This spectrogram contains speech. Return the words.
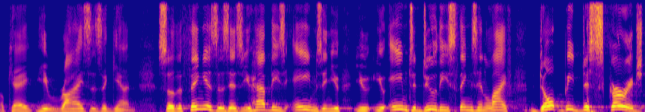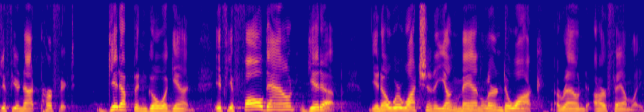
Okay? He rises again. So the thing is is, is you have these aims and you, you you aim to do these things in life. Don't be discouraged if you're not perfect. Get up and go again. If you fall down get up you know we're watching a young man learn to walk around our family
